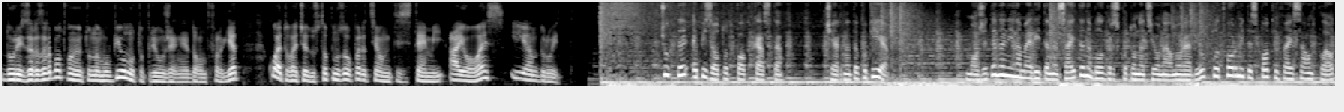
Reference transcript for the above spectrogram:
Дори за разработването на мобилното приложение Don't Forget, което вече е достъпно за операционните системи iOS и Android. Чухте епизод от подкаста Черната котия. Можете да ни намерите на сайта на Българското национално радио в платформите Spotify, SoundCloud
